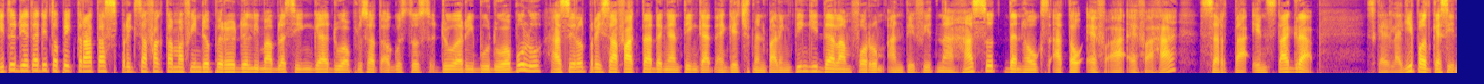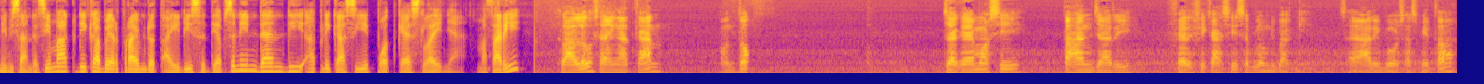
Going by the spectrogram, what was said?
Itu dia tadi topik teratas Periksa Fakta Mavindo periode 15 hingga 21 Agustus 2020. Hasil periksa fakta dengan tingkat engagement paling tinggi dalam forum anti fitnah hasut dan hoax atau FAFAH serta Instagram. Sekali lagi podcast ini bisa Anda simak di kbrprime.id setiap Senin dan di aplikasi podcast lainnya. Mas Ari? Selalu saya ingatkan untuk jaga emosi, tahan jari, verifikasi sebelum dibagi. Saya Aribo Sasmito,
